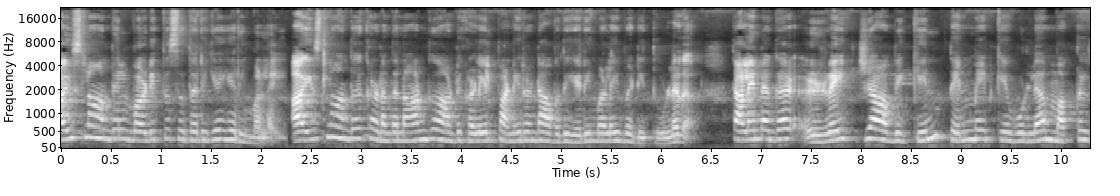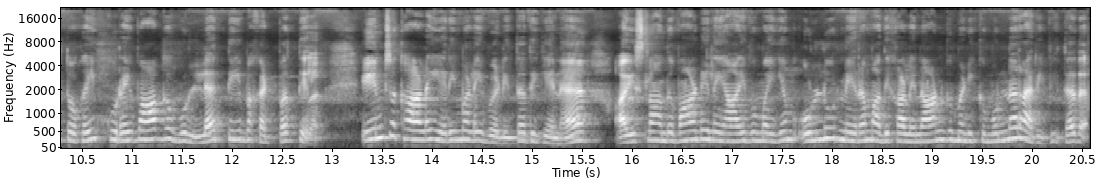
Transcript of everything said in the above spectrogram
ஐஸ்லாந்தில் வெடித்து சிதறிய எரிமலை. ஐஸ்லாந்து கடந்த நான்கு ஆண்டுகளில் பன்னிரெண்டாவது எரிமலை வெடித்துள்ளது. தலைநகர் ரெய்க்ஜாவிக்கின் தென்மேற்கே உள்ள மக்கள் தொகை குறைவாக உள்ள தீபகற்பத்தில் இன்று காலை எரிமலை வெடித்தது என ஐஸ்லாந்து வானிலை ஆய்வு மையம் உள்ளூர் நேரம் அதிகாலை நான்கு மணிக்கு முன்னர் அறிவித்தது.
